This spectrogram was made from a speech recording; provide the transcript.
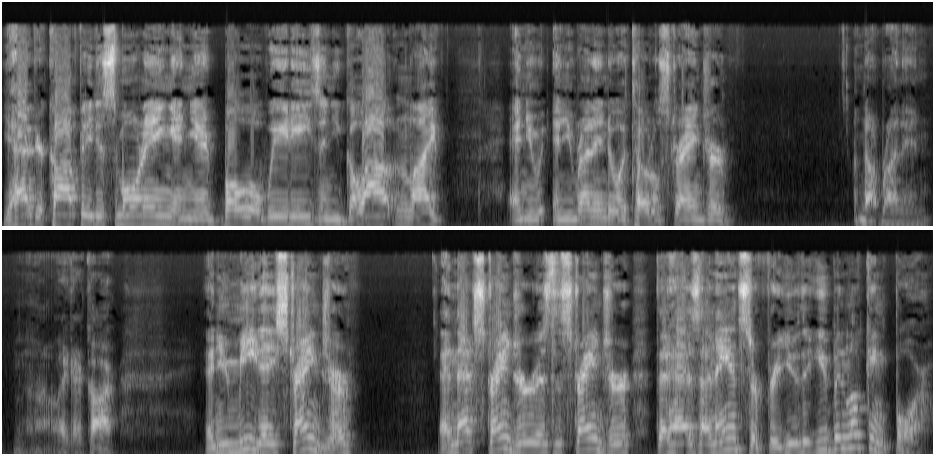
you have your coffee this morning and your bowl of Wheaties, and you go out in life and you and you run into a total stranger, not run in not like a car, and you meet a stranger, and that stranger is the stranger that has an answer for you that you've been looking for.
